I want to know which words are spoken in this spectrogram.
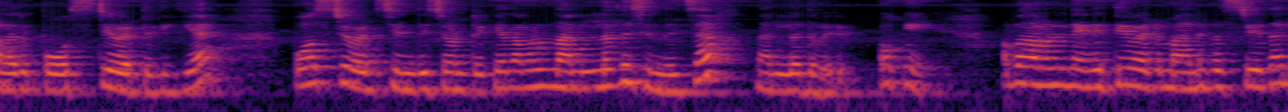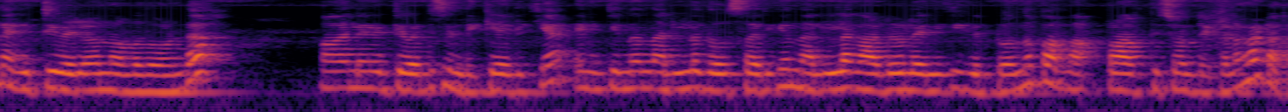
വളരെ പോസിറ്റീവായിട്ടിരിക്കുക പോസിറ്റീവായിട്ട് ചിന്തിച്ചുകൊണ്ടിരിക്കുക നമ്മൾ നല്ലത് ചിന്തിച്ചാൽ നല്ലത് വരും. ഓക്കെ അപ്പോൾ നമ്മൾ നെഗറ്റീവായിട്ട് മാനിഫെസ്റ്റ് ചെയ്താൽ നെഗറ്റീവ് വരും എന്നുള്ളതുകൊണ്ട് നെഗറ്റീവായിട്ട് ചിന്തിക്കാതിരിക്കുക. എനിക്കിന്ന് നല്ല ദിവസമായിരിക്കും. നല്ല കാർഡുകൾ എനിക്ക് കിട്ടുമെന്ന് പ്രാർത്ഥിച്ചുകൊണ്ടിരിക്കണം കേട്ടോ.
